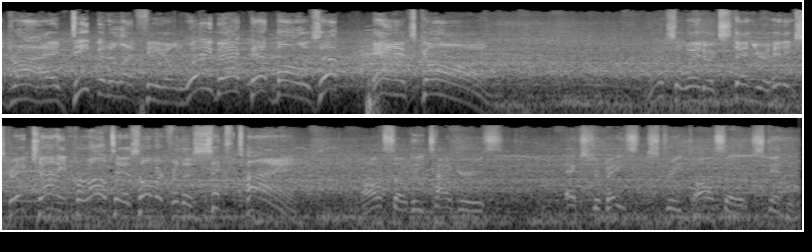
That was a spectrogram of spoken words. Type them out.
a drive deep into left field. Way back. That ball is up and it's gone. That's a way to extend your hitting streak. Jhonny Peralta is homered for the sixth time. Also, the Tigers' extra base streak also extended.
